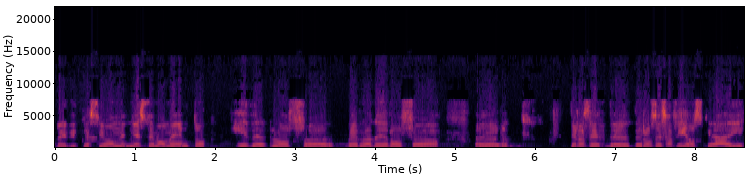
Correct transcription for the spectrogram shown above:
la educación en este momento y de los eh, verdaderos eh, de, de, los desafíos que hay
